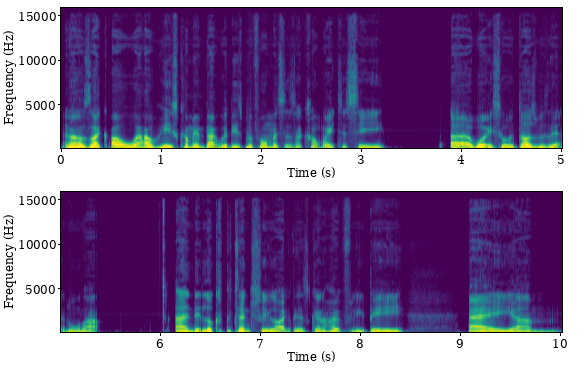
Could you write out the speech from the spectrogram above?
and I was like, "Oh wow, he's coming back with these performances. I can't wait to see uh, what he sort of does with it and all that." And it looks potentially like there's going to hopefully be a um,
